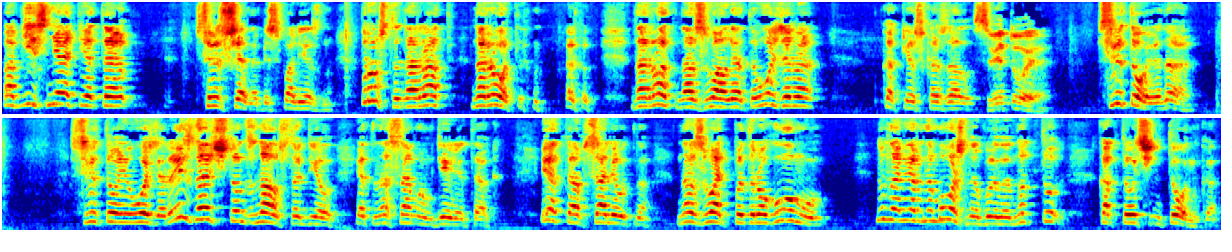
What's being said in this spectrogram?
Объяснять это совершенно бесполезно. Просто народ, народ, народ назвал это озеро, как я сказал... Святое. Святое, да. Святое озеро. И значит, он знал, что делал. Это на самом деле так. Это абсолютно. Назвать по-другому ну, наверное, можно было, но то, как-то очень тонко.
